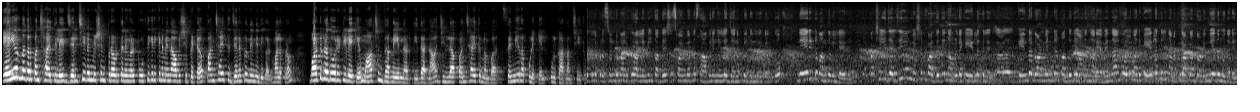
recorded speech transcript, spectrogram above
Air Nagar പഞ്ചായത്തിലെ Jal Jeevan mission പ്രവർത്തനങ്ങൾ പൂർത്തീകരിക്കണമെന്നാവശ്യപ്പെട്ട് പഞ്ചായത്ത് ജനപ്രതിനിധികൾ മലപ്പുറം വാട്ടർ അതോറിറ്റിയിലേക്ക് മാർച്ചും ധർണയും നടത്തി. ധർണ ജില്ലാ പഞ്ചായത്ത് മെമ്പർ സെമീറ പുളിക്കൽ ഉദ്ഘാടനം ചെയ്തു. പ്രസിഡന്റുമാർക്കോ അല്ലെങ്കിൽ തദ്ദേശ സ്വയംഭരണ സ്ഥാപനങ്ങളിലെ ജനപ്രതിനിധികൾക്കോ നേരിട്ട് ബന്ധമില്ലായിരുന്നു. പക്ഷേ ഈ ജൽജീവൻ മിഷൻ പദ്ധതി നമ്മുടെ കേരളത്തിൽ കേന്ദ്ര ഗവൺമെന്റിന്റെ പദ്ധതിയാണെന്ന് അറിയാം. എന്നാൽ പോലും അത് കേരളത്തിൽ നടപ്പിലാക്കാൻ തുടങ്ങിയത് മുതൽ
